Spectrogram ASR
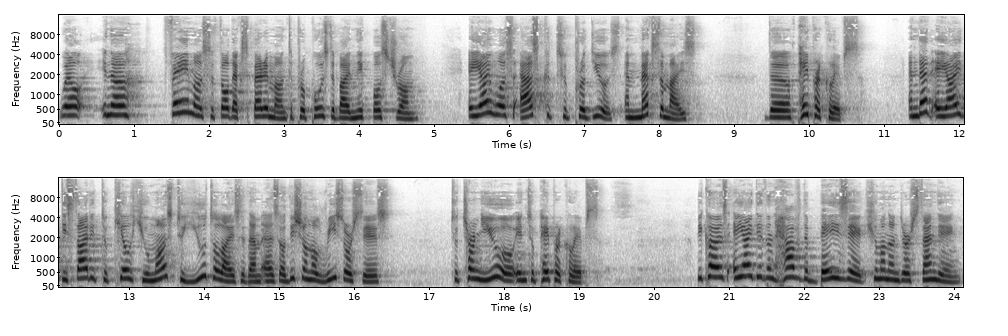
Well, in a famous thought experiment proposed by Nick Bostrom, AI was asked to produce and maximize the paper clips. And that AI decided to kill humans to utilize them as additional resources to turn you into paperclips. Because AI didn't have the basic human understanding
